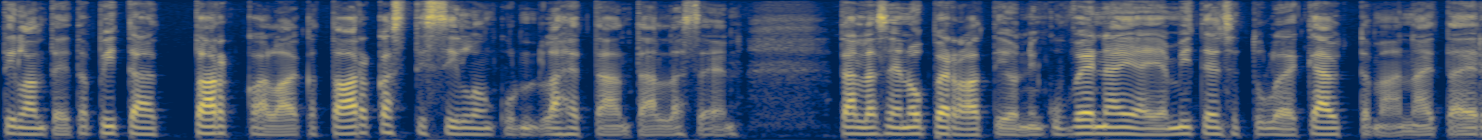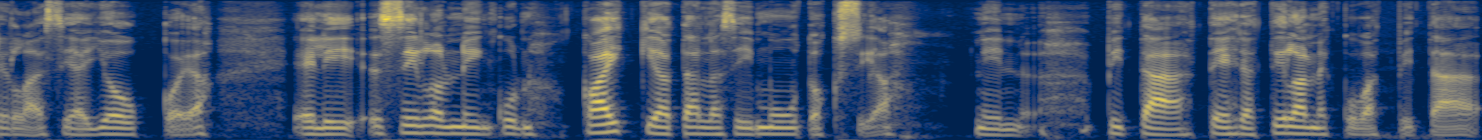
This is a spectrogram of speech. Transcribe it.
tilanteita pitää tarkkailla aika tarkasti silloin, kun lähdetään tällaiseen tällaiseen operaatioon niin kuin Venäjä ja miten se tulee käyttämään näitä erilaisia joukkoja. Eli silloin niin kuin kaikkia tällaisia muutoksia niin pitää tehdä, tilannekuvat pitää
